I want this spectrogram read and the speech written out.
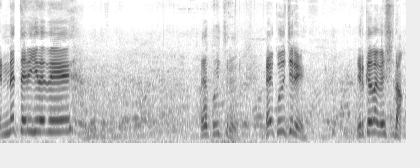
என்ன தெரிகிறது? ஏ குயிச்சிரு ஏய் குதிச்சிரு. இருக்கிறதெல்லாம் வேஸ்ட் தான்.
